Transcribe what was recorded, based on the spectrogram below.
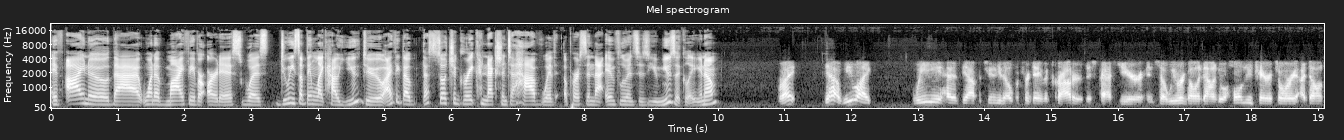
if I know that one of my favorite artists was doing something like how you do, I think that that's such a great connection to have with a person that influences you musically, you know? Right. Yeah, we like we had the opportunity to open for David Crowder this past year, and so we were going down to a whole new territory. I don't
